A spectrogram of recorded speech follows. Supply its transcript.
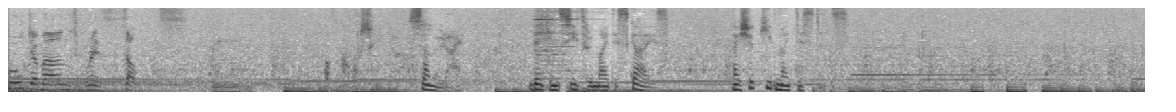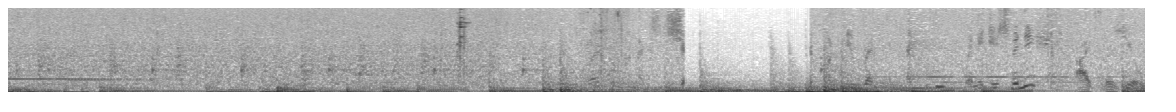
Lord demands results. Mm-hmm. Of course he does. Samurai. They can see through my disguise. I should keep my distance. When the next shipment be ready? When it is finished, I presume.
